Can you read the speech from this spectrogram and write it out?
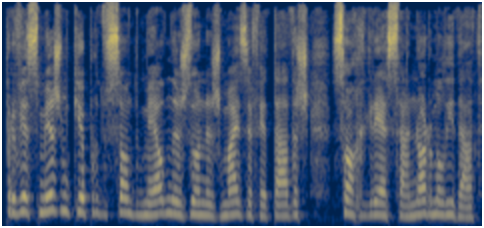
Prevê-se mesmo que a produção de mel nas zonas mais afetadas só regressa à normalidade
